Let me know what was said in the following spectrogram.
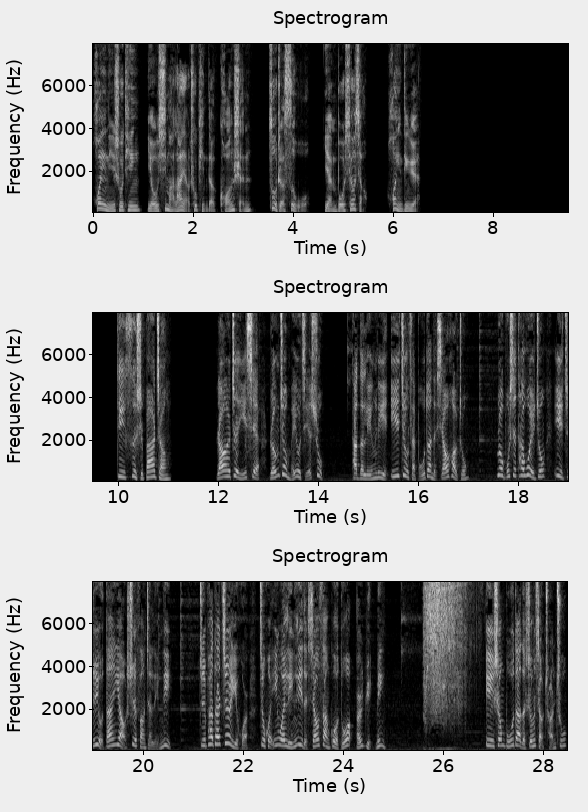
欢迎您收听由喜马拉雅出品的《狂神》，作者四五，演播潇潇。欢迎订阅。第四十八章。然而这一切仍旧没有结束，他的灵力依旧在不断的消耗中。若不是他胃中一直有丹药释放着灵力，只怕他这一会儿就会因为灵力的消散过多而殒命。一声不大的声响传出。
